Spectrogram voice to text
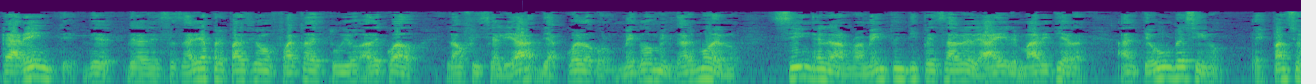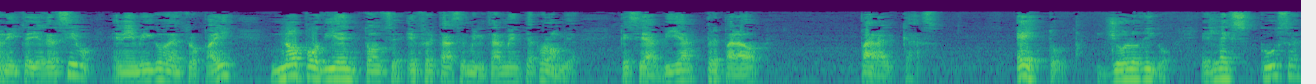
carente de, de la necesaria preparación, falta de estudios adecuados, la oficialidad de acuerdo con los métodos militares modernos, sin el armamento indispensable de aire, mar y tierra ante un vecino expansionista y agresivo, enemigo de nuestro país, no podía entonces enfrentarse militarmente a Colombia, que se había preparado para el caso. Esto, yo lo digo, es la excusa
